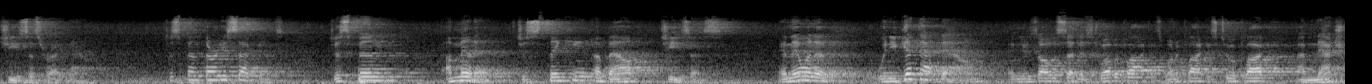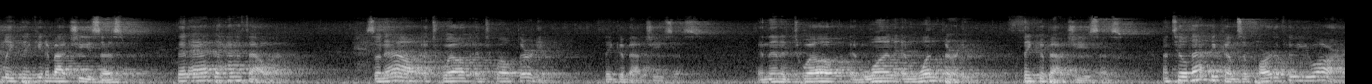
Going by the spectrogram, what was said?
Jesus right now. Just spend 30 seconds. Just spend a minute just thinking about Jesus. And then when, it, when you get that down, and it's all of a sudden it's 12 o'clock, it's 1 o'clock, it's 2 o'clock, I'm naturally thinking about Jesus, then add the half hour. So now at 12 and 12.30, think about Jesus. And then at 12 and 1 and 1.30, think about Jesus. Until that becomes a part of who you are.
